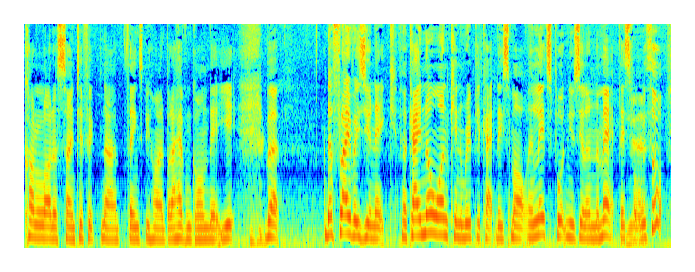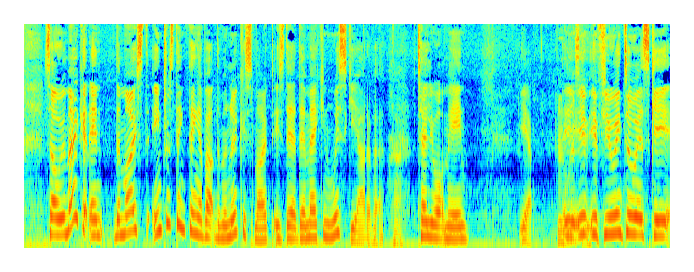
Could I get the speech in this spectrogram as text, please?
got a lot of scientific no, things behind, but I haven't gone there yet. Mm-hmm. But the flavour is unique. Okay, no one can replicate this malt, and let's put New Zealand on the map. That's yeah. what we thought. So we make it, and the most interesting thing about the Manuka smoked is that they're making whiskey out of it. Huh. Tell you what, man. Yeah, if, if, you're into whiskey,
